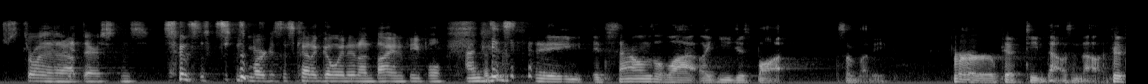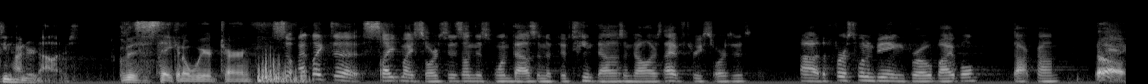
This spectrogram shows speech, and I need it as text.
Just throwing that out there since since since Marcus is kind of going in on buying people. I'm just saying it sounds a lot like you just bought somebody for fifteen thousand dollars, fifteen hundred dollars. This is taking a weird turn. So I'd like to cite my sources on this one thousand to fifteen thousand dollars. I have three sources. Uh, the first one being brobible.com. Oh,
